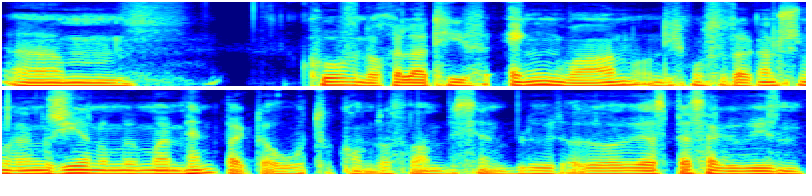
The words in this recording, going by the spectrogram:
ähm, Kurven doch relativ eng waren und ich musste da ganz schön rangieren, um mit meinem Handbike da hochzukommen. Das war ein bisschen blöd. Also wäre es besser gewesen.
